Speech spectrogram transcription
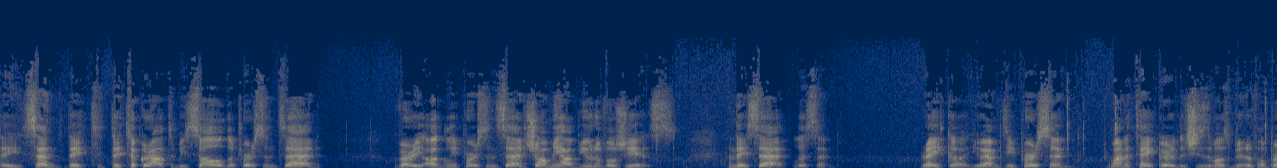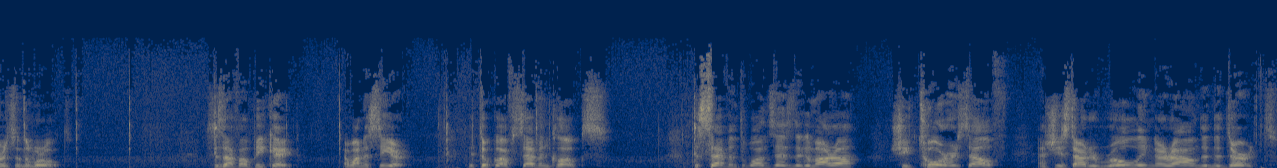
They sent they t- they took her out to be sold. A person said, very ugly person said, "Show me how beautiful she is." And they said, "Listen, Reika, you empty person. If you want to take her, then she's the most beautiful person in the world." He says, "Afal Pike, I want to see her." They took off seven cloaks. The seventh one says the Gemara, she tore herself and she started rolling around in the dirt.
